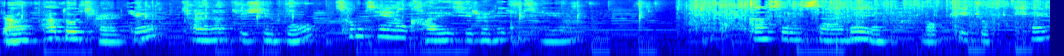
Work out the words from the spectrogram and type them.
양파도 잘게 잘라주시고 섬세한 가위질을 해주세요. 닭가슴살을 먹기 좋게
